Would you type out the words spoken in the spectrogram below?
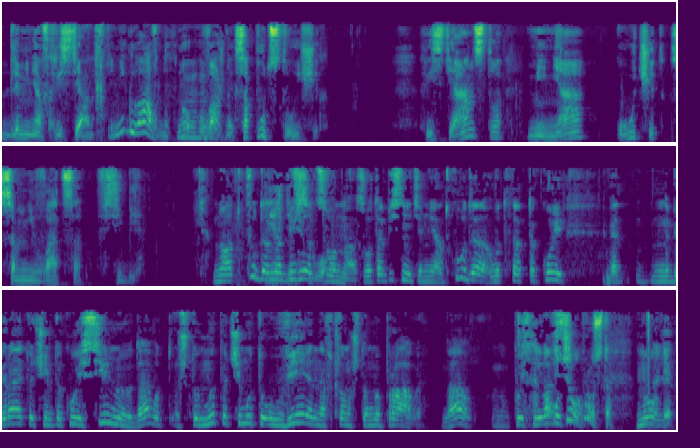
для меня в христианстве, не главных, но важных, сопутствующих. Христианство меня учит сомневаться в себе. Но откуда оно Прежде берется всего. у нас? Вот объясните мне, откуда вот этот такой э, набирает очень такую сильную, да, вот что мы почему-то уверены в том, что мы правы, да, пусть не во А всем. очень просто, Ну, Олег.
